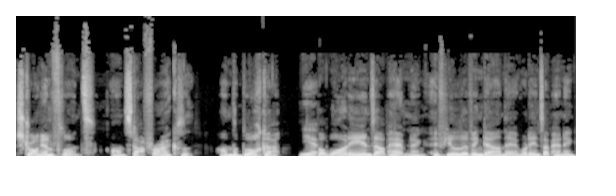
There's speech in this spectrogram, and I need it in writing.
strong influence on stuff, right? Because I'm the blocker. Yeah. But what ends up happening if you're living down there, what ends up happening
